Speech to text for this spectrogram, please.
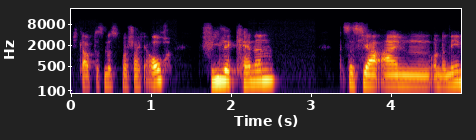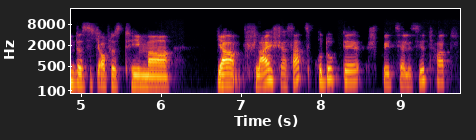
Ich glaube, das müssen wahrscheinlich auch viele kennen. Das ist ja ein Unternehmen, das sich auf das Thema ja, Fleischersatzprodukte spezialisiert hat.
